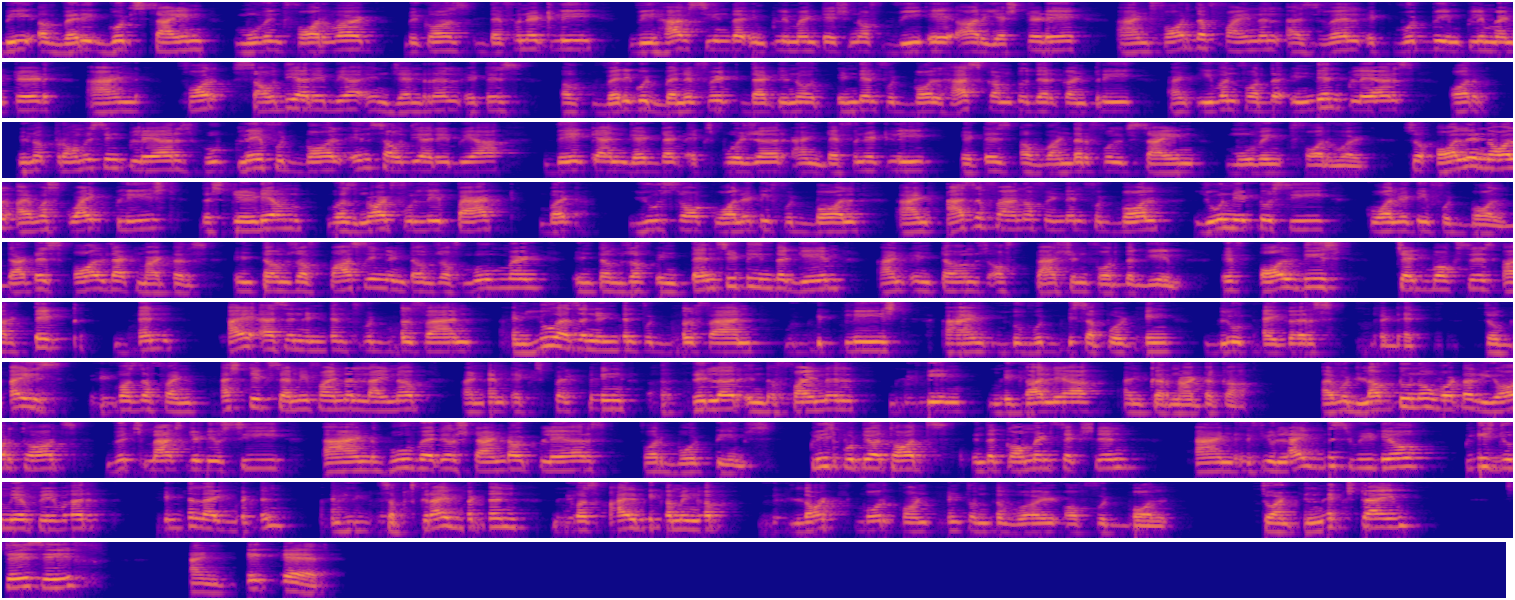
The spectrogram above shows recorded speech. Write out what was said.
be a very good sign moving forward because definitely we have seen the implementation of VAR yesterday and for the final as well it would be implemented. And for Saudi Arabia in general it is a very good benefit that you know Indian football has come to their country. And even for the Indian players or you know promising players who play football in Saudi Arabia they can get that exposure. And definitely it is a wonderful sign moving forward. So all in all, I was quite pleased. The stadium was not fully packed, but you saw quality football. And as a fan of Indian football, you need to see quality football. That is all that matters in terms of passing, in terms of movement, in terms of intensity in the game, and in terms of passion for the game. If all these check boxes are ticked, then I, as an Indian football fan, and you, as an Indian football fan, would be pleased and you would be supporting Blue Tigers to the death. So, guys, it was a fantastic semi final lineup, and I'm expecting a thriller in the final between Meghalaya and Karnataka. I would love to know what are your thoughts, which match did you see, and who were your standout players for both teams. Please put your thoughts in the comment section and if you like this video, please do me a favor, hit the like button and hit the subscribe button because I'll be coming up with lot more content from the world of football. So until next time, stay safe and take care.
